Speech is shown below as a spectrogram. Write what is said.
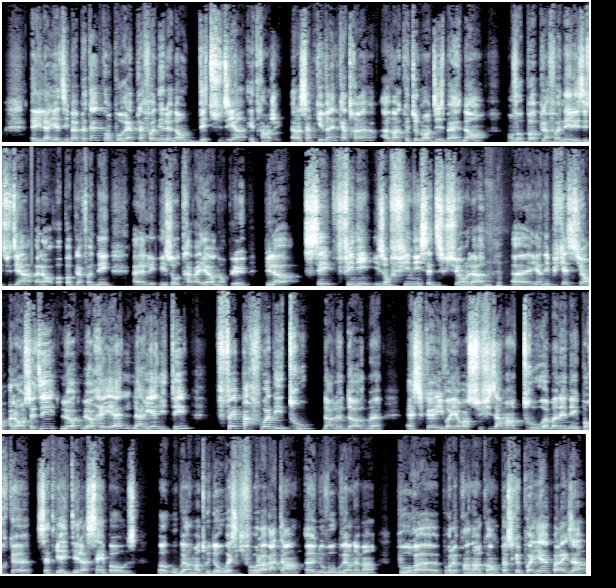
Et là, il a dit, ben, peut-être qu'on pourrait plafonner le nombre d'étudiants étrangers. Alors, ça a pris 24 heures avant que tout le monde dise, ben non, on va pas plafonner les étudiants. Ben là, on va pas plafonner euh, les, autres travailleurs non plus. Puis là, c'est fini. Ils ont fini cette discussion-là. Euh, il y en a plus question. Alors, on se dit, le, le réel, la réalité fait parfois des trous dans le dogme. Est-ce qu'il va y avoir suffisamment de trous à un moment donné pour que cette réalité-là s'impose au, gouvernement Trudeau ou est-ce qu'il faut falloir attendre un nouveau gouvernement pour, euh, pour le prendre en compte? Parce que Poiliev, par exemple,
